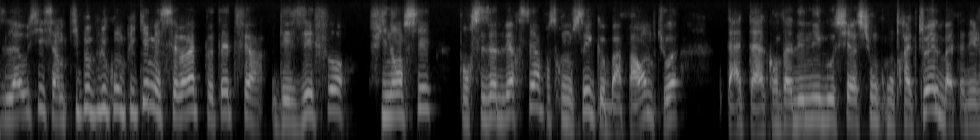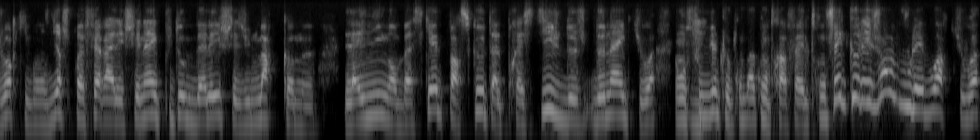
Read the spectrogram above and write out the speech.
là aussi c'est un petit peu plus compliqué, mais c'est vrai peut-être faire des efforts financiers pour ses adversaires parce qu'on sait que bah par exemple tu vois quand tu as des négociations contractuelles, bah, tu as des joueurs qui vont se dire je préfère aller chez Nike plutôt que d'aller chez une marque comme euh, Lightning en basket parce que tu as le prestige de, Nike, tu vois. on se mm. souvient que le combat contre Raphaël Tronchet, que les gens voulaient voir, tu vois,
